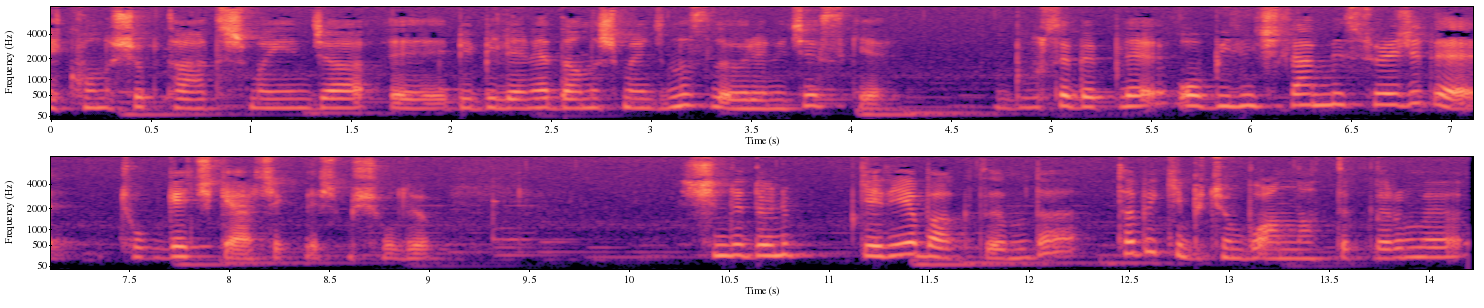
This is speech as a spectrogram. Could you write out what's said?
E konuşup tartışmayınca, e, bir bilene danışmayınca nasıl öğreneceğiz ki? Bu sebeple o bilinçlenme süreci de çok geç gerçekleşmiş oluyor. Şimdi dönüp geriye baktığımda tabii ki bütün bu anlattıklarımı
